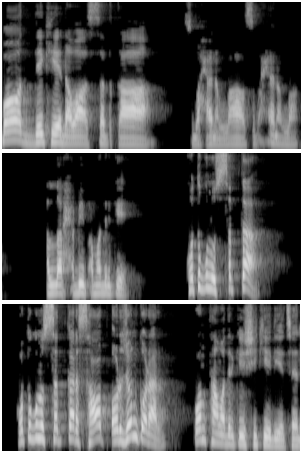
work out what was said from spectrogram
পথ দেখিয়ে দেওয়া সদকা সুবাহান আল্লাহ সুবাহান আল্লাহ আল্লাহর হাবিব আমাদেরকে কতগুলো সৎকা কতগুলো সৎকার সব অর্জন করার পন্থা আমাদেরকে শিখিয়ে দিয়েছেন।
